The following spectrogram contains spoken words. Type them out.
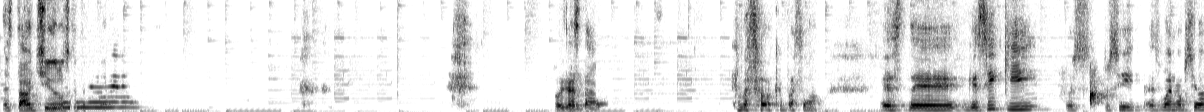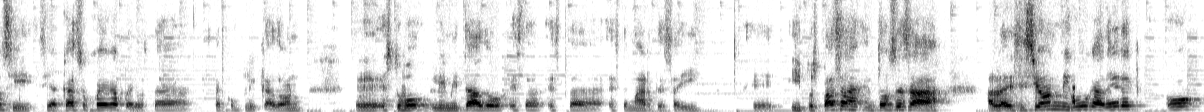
Estaban chidos los que te Oigan. ¿Qué pasó? ¿Qué pasó? Este, Gesicki, pues, pues sí, es buena opción si, si acaso juega, pero está, está complicadón. Eh, estuvo limitado esta, esta, este martes ahí. Eh, y pues pasa entonces a, a la decisión, mi Guga, Derek o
